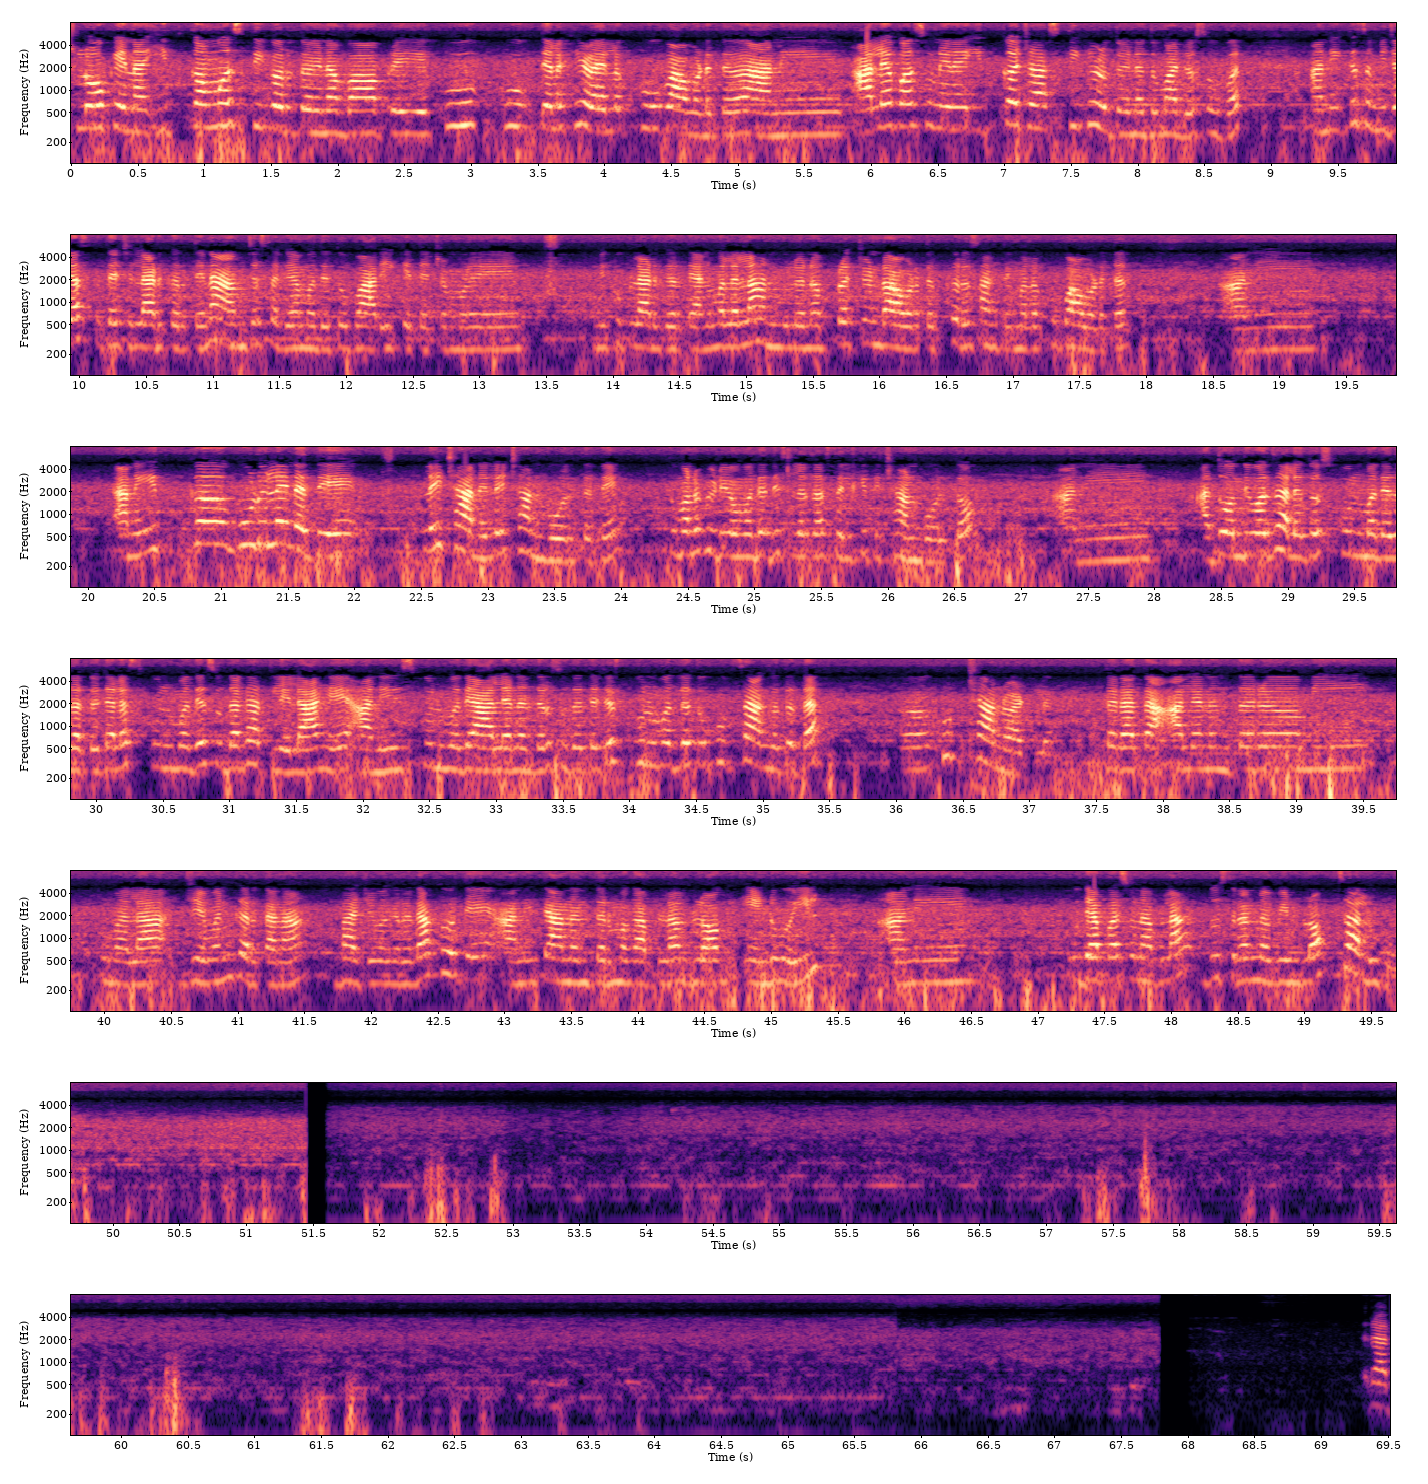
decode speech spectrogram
श्लोक आहे ना इतका मस्ती करतोय ना बापरे. खूप खूप त्याला खेळायला खूप आवडतं आणि आल्यापासून आहे ना इतकं जास्ती खेळतोय ना तो माझ्यासोबत. आणि कसं मी जास्त त्याची लाड करते ना आमच्या सगळ्यामध्ये तो बारीक आहे त्याच्यामुळे मी खूप लाड करते. आणि मला लहान मुलांना प्रचंड आवडतात खरं सांगते मला खूप आवडतात. आणि आणि इतकं गुडूल आहे ना ते. लई छान आहे लई छान बोलतं ते. तुम्हाला व्हिडिओमध्ये दिसलंच असेल किती छान बोलतो. आणि दोन दिवस झाले तो स्कूलमध्ये जातो त्याला स्कूलमध्ये सुद्धा घातलेला आहे आणि स्कूलमध्ये आल्यानंतर सुद्धा त्याच्या स्कूलमधलं तो खूप सांगत होता. खूप छान वाटलं. तर आता आल्यानंतर मी तुम्हाला जेवण करताना भाजी वगैरे दाखवते आणि त्यानंतर मग आपला ब्लॉग एंड होईल आणि उद्यापासून आपला दुसरा नवीन ब्लॉग चालू होईल.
